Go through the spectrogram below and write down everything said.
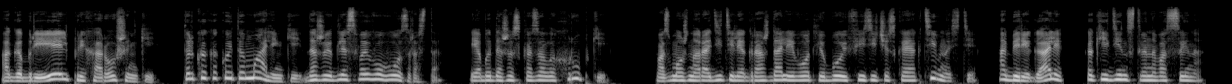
А Габриэль прихорошенький, только какой-то маленький, даже для своего возраста. Я бы даже сказала хрупкий. Возможно, родители ограждали его от любой физической активности, оберегали, как единственного сына.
